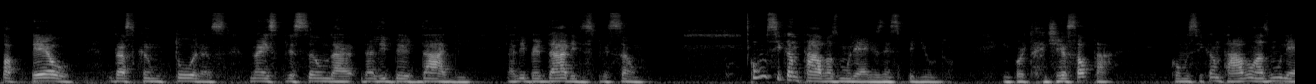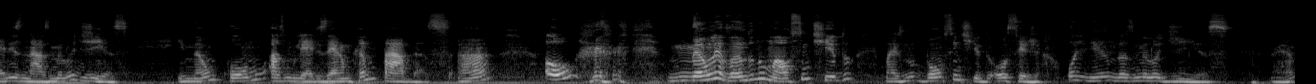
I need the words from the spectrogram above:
papel das cantoras na expressão da, da liberdade, da liberdade de expressão? Como se cantavam as mulheres nesse período? Importante ressaltar, como se cantavam as mulheres nas melodias e não como as mulheres eram cantadas. Hein? Ou não levando no mau sentido, mas no bom sentido, ou seja, olhando as melodias. Né?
